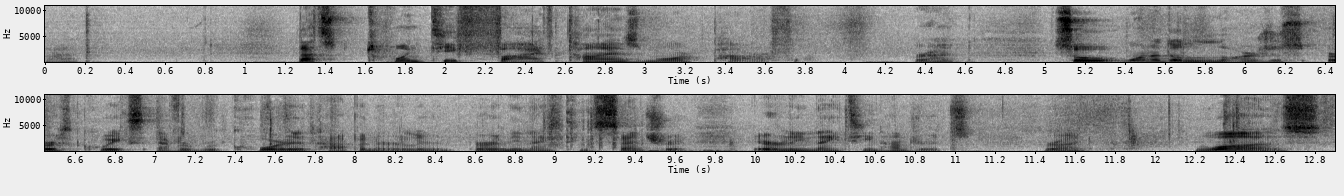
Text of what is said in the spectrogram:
right? That's 25 times more powerful right? So one of the largest earthquakes ever recorded happened early early 19th century early 1900s right? Was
